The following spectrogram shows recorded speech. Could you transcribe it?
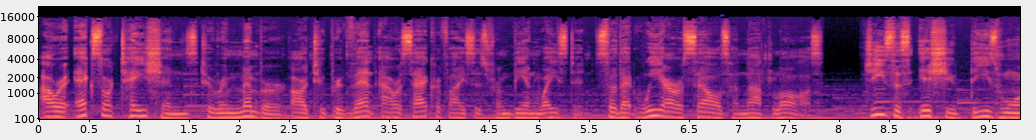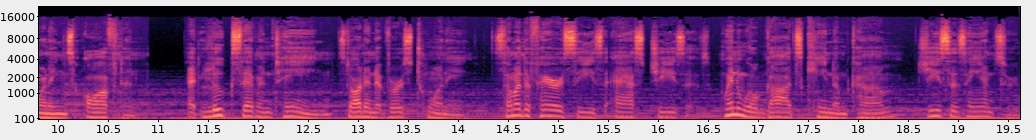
Our exhortations to remember are to prevent our sacrifices from being wasted so that we ourselves are not lost. Jesus issued these warnings often. At Luke 17, starting at verse 20, some of the Pharisees asked Jesus, When will God's kingdom come? Jesus answered,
